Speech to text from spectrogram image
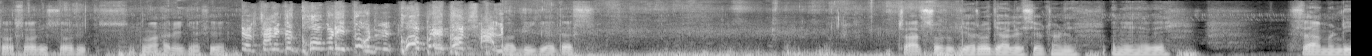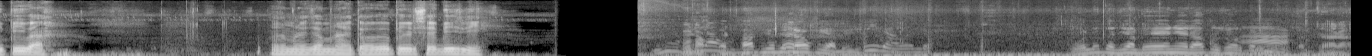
તો સોરી સોરી વાહરે ગયા છે. વાગી ગયા દસ. ચારસો રૂપિયા રોજ આલે છે ટાણે અને હવે સા મંડી પીવા? હમણાં જમના તો હવે પીડશે બીજલી. બોલે તો જ્યાં બે ને રાતું સોર કરી ચારા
